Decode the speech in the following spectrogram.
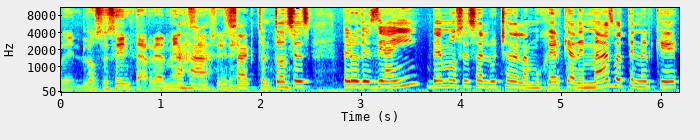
en los 60 realmente. Ajá, sí, sí, sí. exacto. Entonces, pero desde ahí vemos esa lucha de la mujer que además va a tener que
